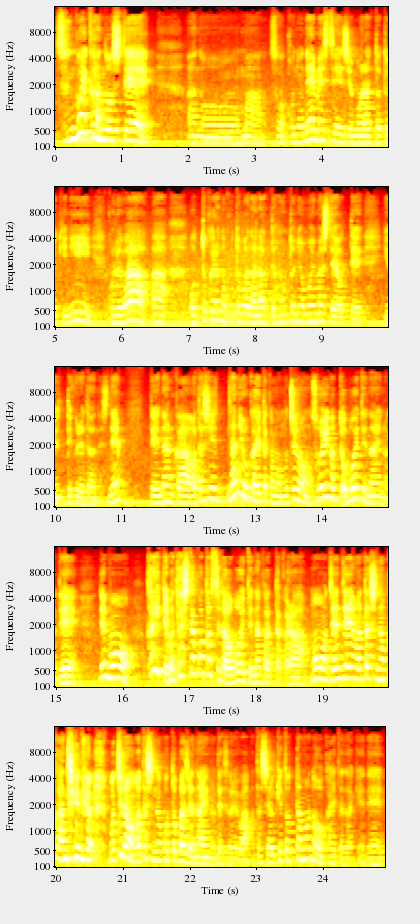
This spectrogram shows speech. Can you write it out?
すんごい感動してあのまあ、そこのねメッセージをもらった時にこれはあ夫からの言葉だなって本当に思いましたよって言ってくれたんですね。でなんか私何を書いたかももちろんそういうのって覚えてないのででも書いて渡したことすら覚えてなかったからもう全然私の感じで もちろん私の言葉じゃないのでそれは。私は受け取ったものを書いただけで。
